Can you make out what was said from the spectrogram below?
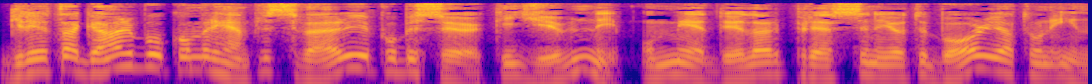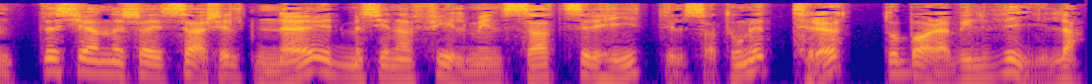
Greta Garbo kommer hem till Sverige på besök i juni och meddelar pressen i Göteborg att hon inte känner sig särskilt nöjd med sina filminsatser hittills, att hon är trött och bara vill vila.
